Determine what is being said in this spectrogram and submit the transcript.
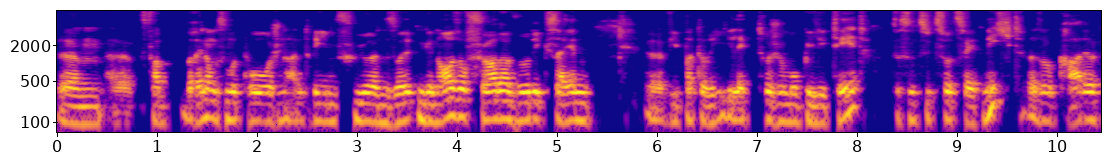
ähm, äh, verbrennungsmotorischen Antrieben führen, sollten genauso förderwürdig sein äh, wie batterieelektrische Mobilität. Das sind sie zurzeit nicht. Also gerade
